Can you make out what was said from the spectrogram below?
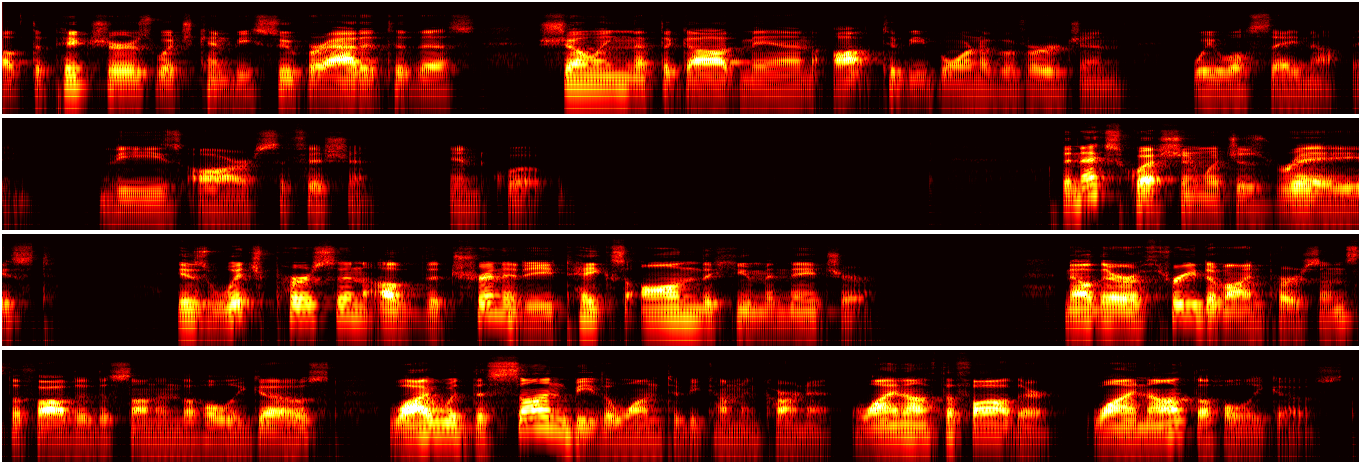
Of the pictures which can be superadded to this, showing that the God man ought to be born of a virgin, we will say nothing these are sufficient. End quote. The next question which is raised is which person of the Trinity takes on the human nature? Now, there are three divine persons the Father, the Son, and the Holy Ghost. Why would the Son be the one to become incarnate? Why not the Father? Why not the Holy Ghost?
